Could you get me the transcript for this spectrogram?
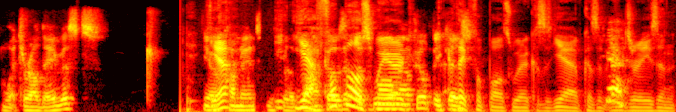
what Terrell Davis, you know, Yeah. coming in for the yeah, Broncos football's weird. outfield I think because football's weird because yeah, because of Yeah. injuries and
